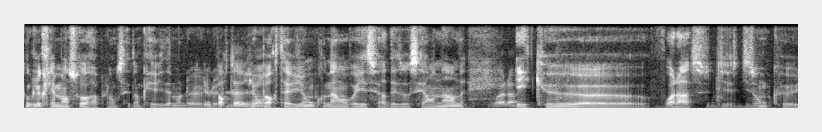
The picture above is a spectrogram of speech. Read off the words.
Donc le Clémenceau, rappelons, c'est donc évidemment le, porte-avions. qu'on a envoyé se faire des océans en Inde, et que euh, voilà, disons que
